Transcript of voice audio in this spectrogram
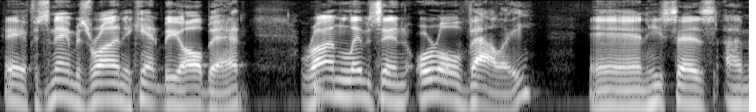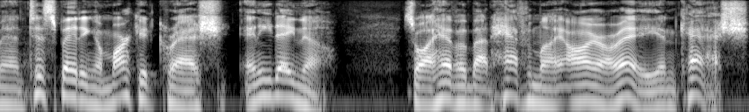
Hey, if his name is Ron, he can't be all bad. Ron lives in Oro Valley, and he says, I'm anticipating a market crash any day now. So I have about half of my IRA in cash.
